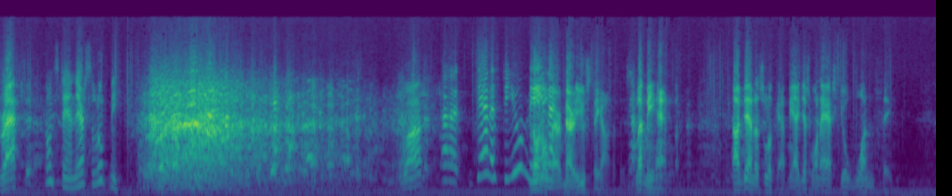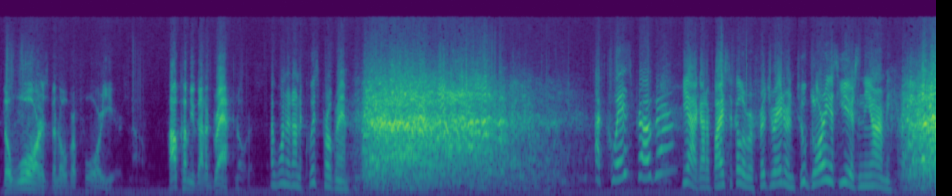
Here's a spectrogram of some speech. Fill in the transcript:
Drafted? Don't stand there. Salute me. What? Uh, Dennis, do you mean No, no, that... Mary, Mary, you stay out of this. Let me handle him. Now, Dennis, look at me. I just want to ask you one thing. The war has been over four years now. How come you got a draft notice? I won it on a quiz program. A quiz program? Yeah, I got a bicycle, a refrigerator, and two glorious years in the Army.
